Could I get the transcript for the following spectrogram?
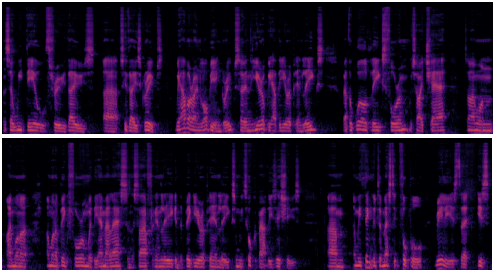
and so we deal through those uh, through those groups. We have our own lobbying group. So in the Europe, we have the European leagues. We have the World Leagues Forum, which I chair. So I'm on I'm on a I'm on a big forum with the MLS and the South African League and the big European leagues, and we talk about these issues. Um, and we think that domestic football really is that is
